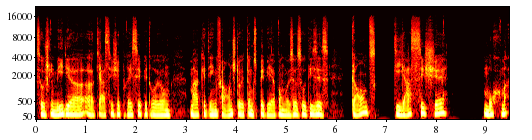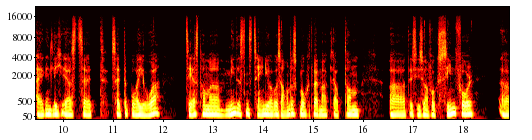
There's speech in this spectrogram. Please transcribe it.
Social Media, äh, klassische Pressebetreuung, Marketing, Veranstaltungsbewerbung, also so dieses ganz klassische machen wir eigentlich erst seit, seit ein paar Jahren. Zuerst haben wir mindestens zehn Jahre was anderes gemacht, weil wir geglaubt haben, äh, das ist einfach sinnvoll, äh,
